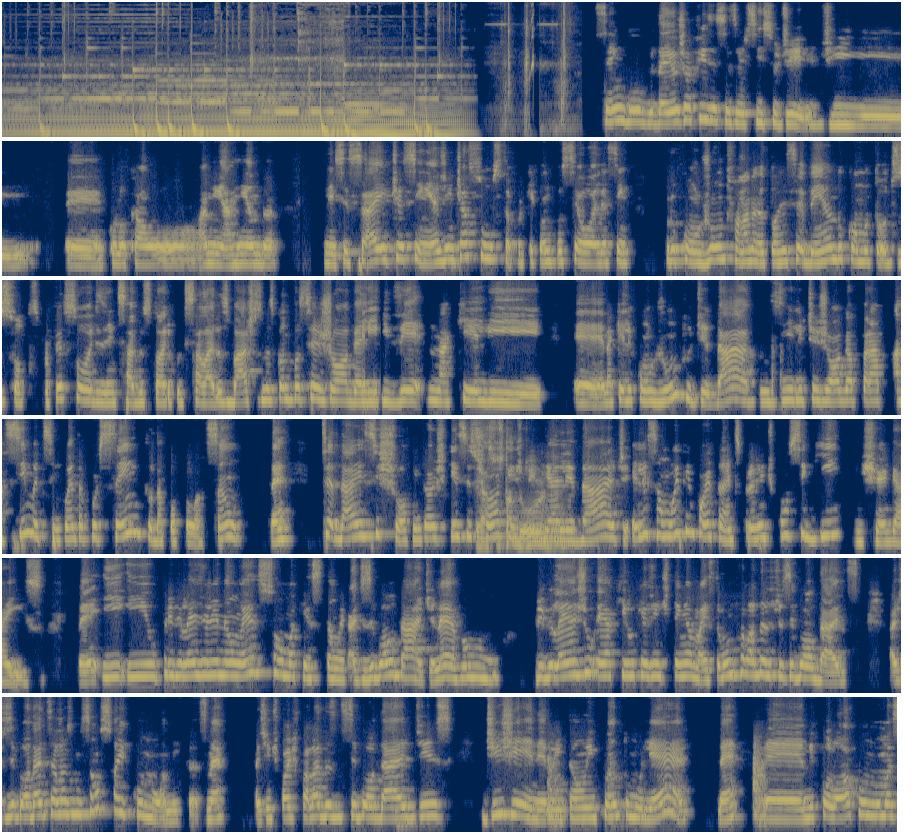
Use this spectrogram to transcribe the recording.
Sem dúvida. Eu já fiz esse exercício de, de é, colocar o, a minha renda nesse site. Assim, a gente assusta, porque quando você olha assim para o conjunto, falando, eu estou recebendo como todos os outros professores, a gente sabe o histórico de salários baixos, mas quando você joga ali e vê naquele é, naquele conjunto de dados e ele te joga para acima de 50% da população, né? Você dá esse choque. Então, acho que esses é choques de né? realidade, eles são muito importantes para a gente conseguir enxergar isso. Né? E, e, o privilégio, ele não é só uma questão, a desigualdade, né? Vamos, privilégio é aquilo que a gente tem a mais. Então, vamos falar das desigualdades. As desigualdades, elas não são só econômicas, né? A gente pode falar das desigualdades de gênero. Então, enquanto mulher, né, é, me coloco numa...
